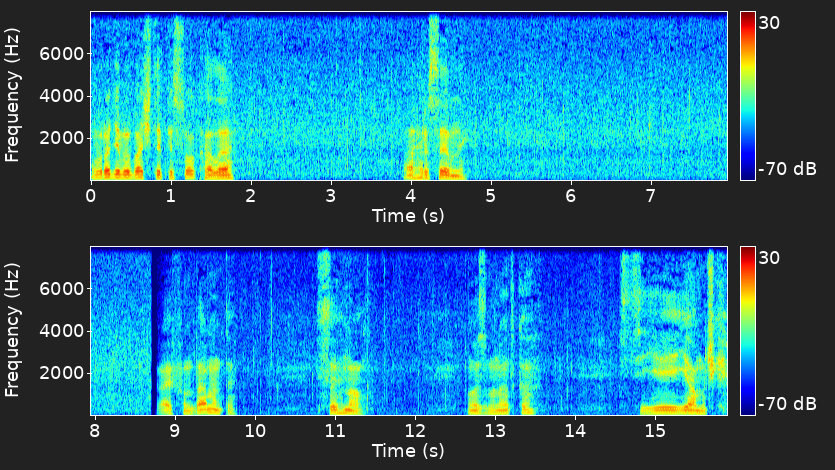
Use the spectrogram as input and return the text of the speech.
Ну, Вроді би бачите пісок, але агресивний. Край фундамента. Сигнал. Ось монетка з цієї ямочки.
